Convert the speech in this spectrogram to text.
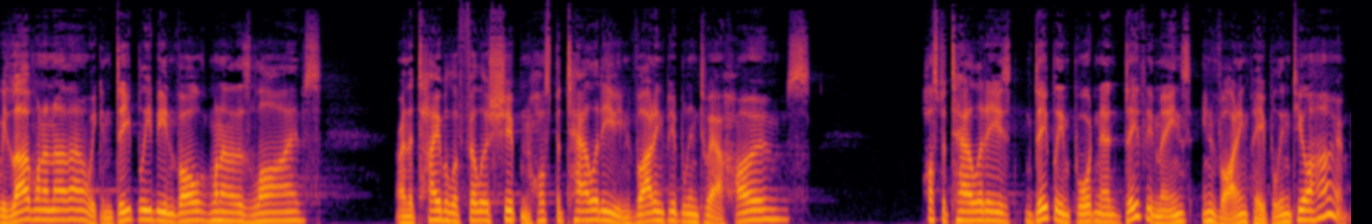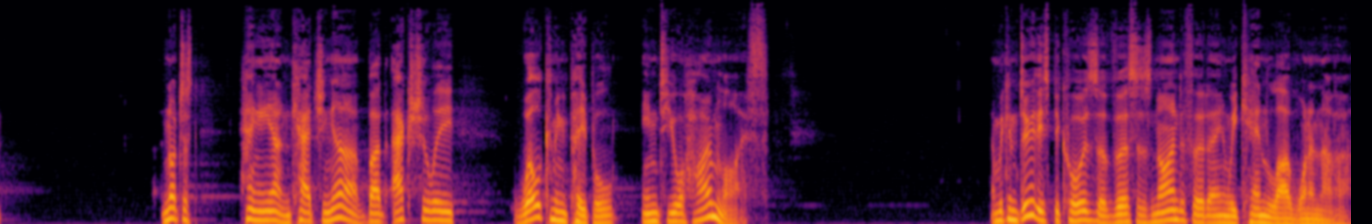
We love one another. We can deeply be involved in one another's lives. Around the table of fellowship and hospitality, inviting people into our homes. Hospitality is deeply important and deeply means inviting people into your home. Not just hanging out and catching up, but actually welcoming people into your home life. And we can do this because of verses 9 to 13, we can love one another.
